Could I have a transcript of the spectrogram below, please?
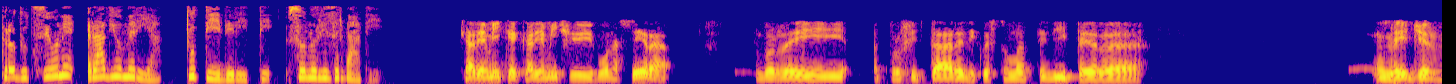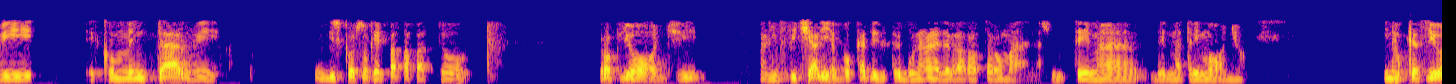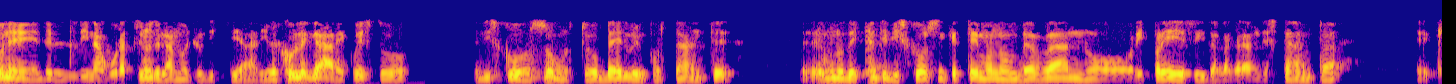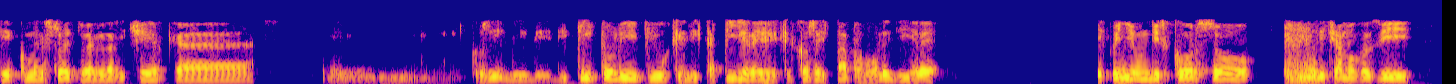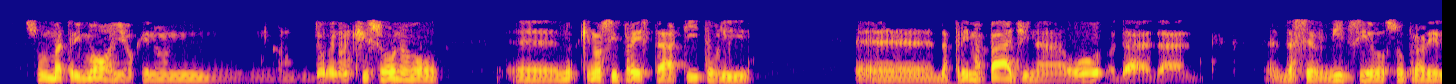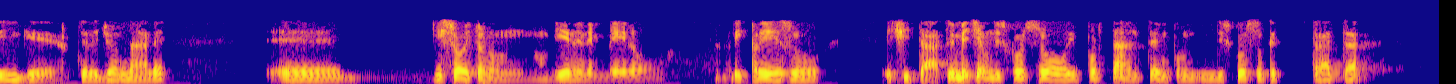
Produzione Radio Maria. Tutti i diritti sono riservati. Cari amiche e cari amici, buonasera. Vorrei approfittare di questo martedì per eh, leggervi e commentarvi un discorso che il Papa ha fatto proprio oggi agli ufficiali avvocati del Tribunale della Rota Romana sul tema del matrimonio in occasione dell'inaugurazione dell'anno giudiziario. E collegare questo discorso molto bello e importante, eh, uno dei tanti discorsi che temo non verranno ripresi dalla grande stampa, eh, che come al solito è la ricerca eh, così, di, di, di titoli più che di capire che cosa il Papa vuole dire, e quindi un discorso, diciamo così, sul matrimonio non, dove non ci sono, eh, che non si presta a titoli eh, da prima pagina o da, da, da, servizio sopra le righe al telegiornale, eh, di solito non, non viene nemmeno ripreso e citato. Invece è un discorso importante, un, un discorso che tratta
